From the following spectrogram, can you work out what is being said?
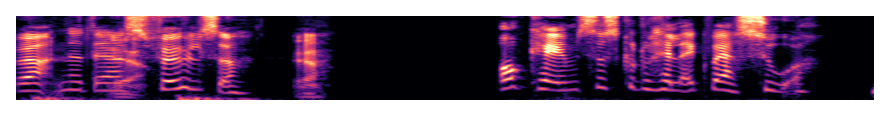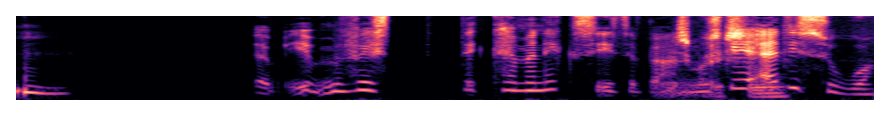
børnene deres Ja. følelser. Ja. okay, men så skal du heller ikke være sur. Mm. Øh, Men hvis, det kan man ikke sige til børn. Måske sige. er de sure.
